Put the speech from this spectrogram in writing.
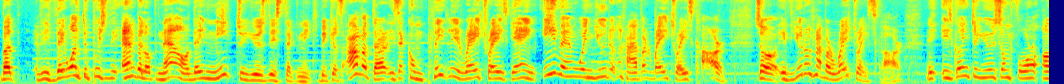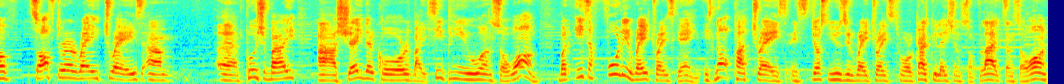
But if they want to push the envelope now, they need to use these techniques because Avatar is a completely ray trace game, even when you don't have a ray trace card. So if you don't have a ray trace card, it's going to use some form of software ray trace um, uh, pushed by uh, shader cores, by CPU, and so on. But it's a fully ray trace game. It's not path trace, it's just using ray trace for calculations of lights and so on.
